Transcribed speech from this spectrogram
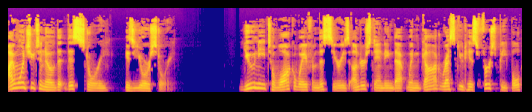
I want you to know that this story is your story. You need to walk away from this series understanding that when God rescued his first people,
